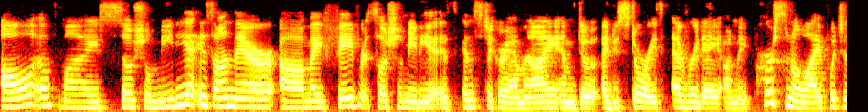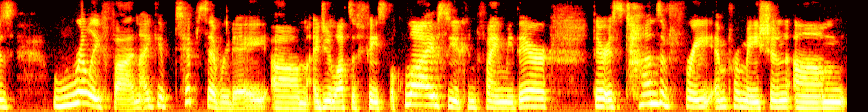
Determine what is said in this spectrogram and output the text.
All of my social media is on there. Uh, my favorite social media is Instagram, and I am do I do stories every day on my personal life, which is really fun. I give tips every day. Um, I do lots of Facebook Live, so you can find me there. There is tons of free information um,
